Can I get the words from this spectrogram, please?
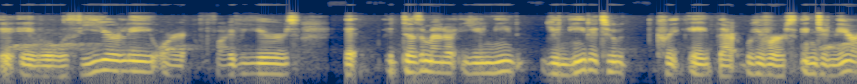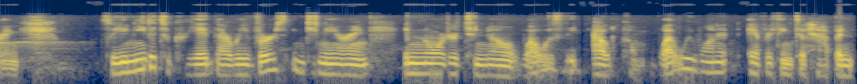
it, it was yearly or 5 years it, it doesn't matter you need you needed to create that reverse engineering. So you needed to create that reverse engineering in order to know what was the outcome, what we wanted everything to happen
